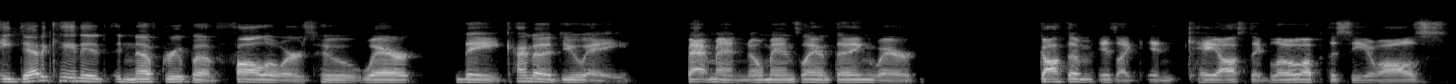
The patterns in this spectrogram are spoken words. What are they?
a dedicated enough group of followers who where they kind of do a Batman no man's land thing where Gotham is like in chaos. They blow up the sea walls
